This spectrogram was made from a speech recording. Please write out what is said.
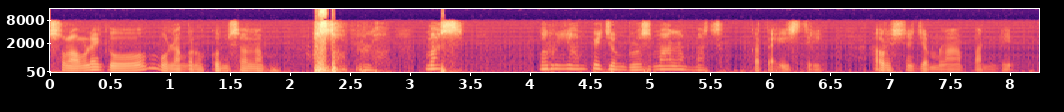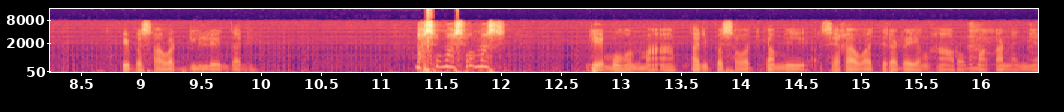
Assalamualaikum, pulang ke salam. Astagfirullah, Mas, baru nyampe jam 12 malam, Mas, kata istri. Harusnya jam 8 dek Tapi pesawat delay tadi Masuk masuk mas Dek mohon maaf Tadi pesawat kami Saya khawatir ada yang haram makanannya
